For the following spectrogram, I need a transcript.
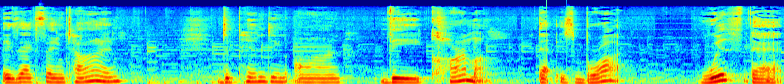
the exact same time, depending on the karma that is brought with that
